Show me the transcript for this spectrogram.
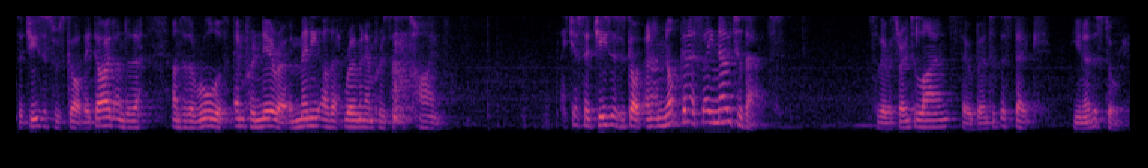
that Jesus was God. They died under the, under the rule of Emperor Nero and many other Roman emperors at the time. They just said, Jesus is God, and I'm not going to say no to that. So they were thrown to lions, they were burnt at the stake. You know the story.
